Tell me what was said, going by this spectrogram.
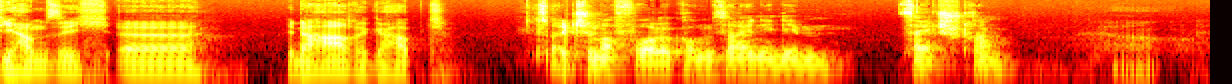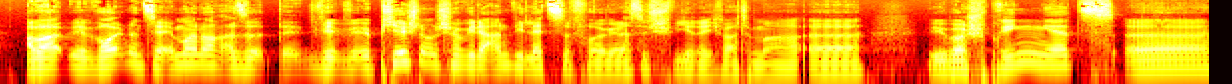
die haben sich äh, in der Haare gehabt. Sollte schon mal vorgekommen sein in dem Zeitstrang. Aber wir wollten uns ja immer noch, also wir, wir pirschen uns schon wieder an wie letzte Folge, das ist schwierig, warte mal. Äh, wir überspringen jetzt, äh,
